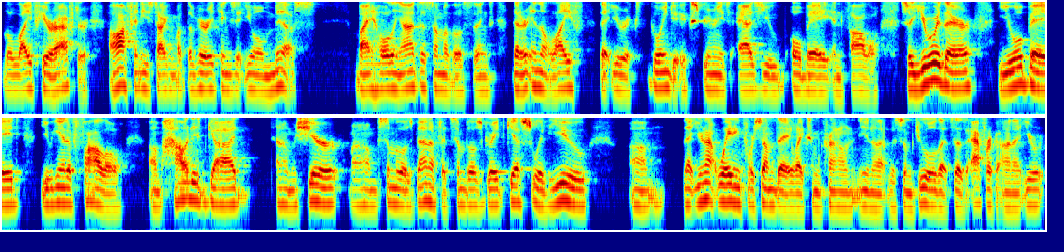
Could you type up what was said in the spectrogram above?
the life hereafter. Often he's talking about the very things that you'll miss by holding on to some of those things that are in the life that you're ex- going to experience as you obey and follow. So you were there, you obeyed, you began to follow. Um, how did God um, share um, some of those benefits, some of those great gifts with you um, that you're not waiting for someday like some crown you know with some jewel that says africa on it you're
